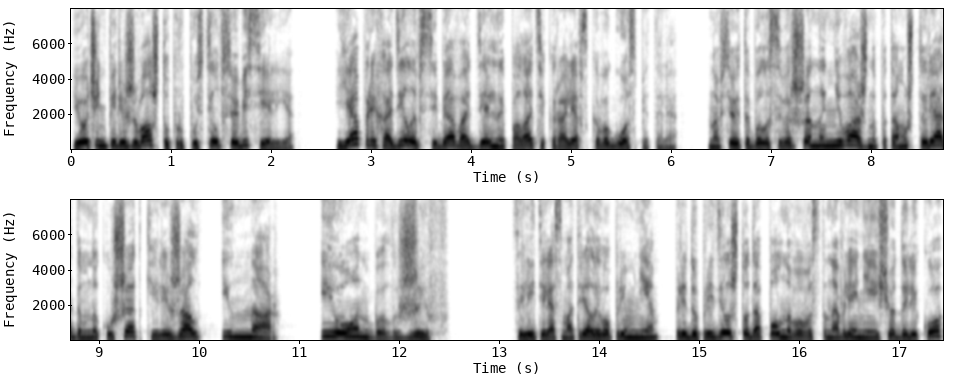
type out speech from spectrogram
и очень переживал, что пропустил все веселье. Я приходила в себя в отдельной палате королевского госпиталя. Но все это было совершенно неважно, потому что рядом на кушетке лежал Иннар, и он был жив. Целитель осмотрел его при мне, предупредил, что до полного восстановления еще далеко,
